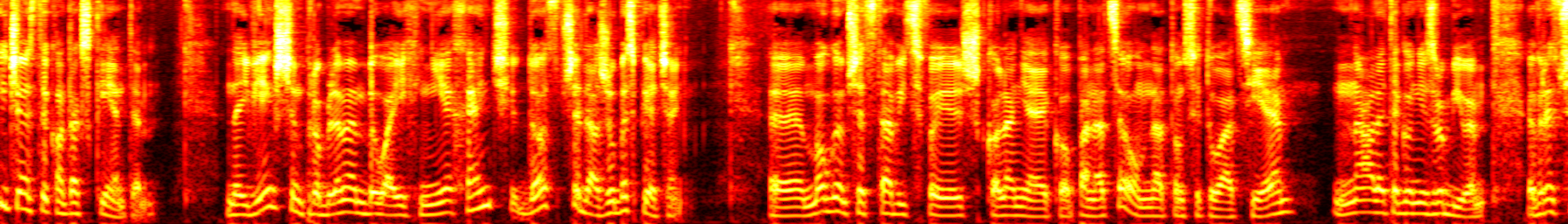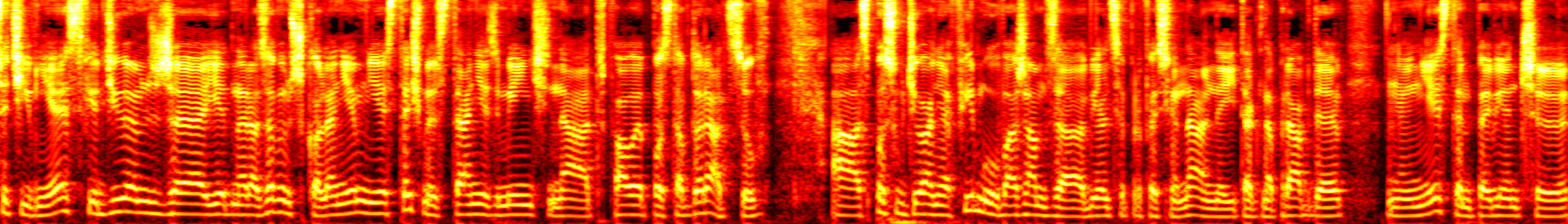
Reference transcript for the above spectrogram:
i częsty kontakt z klientem. Największym problemem była ich niechęć do sprzedaży ubezpieczeń. E, mogłem przedstawić swoje szkolenia jako panaceum na tą sytuację, no ale tego nie zrobiłem. Wręcz przeciwnie, stwierdziłem, że jednorazowym szkoleniem nie jesteśmy w stanie zmienić na trwałe postaw doradców, a sposób działania firmy uważam za wielce profesjonalny i tak naprawdę nie jestem pewien, czy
